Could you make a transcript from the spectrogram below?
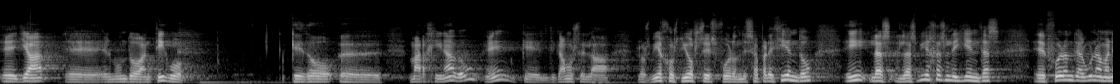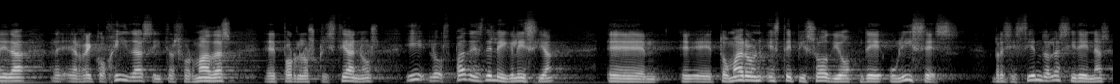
ya el mundo antiguo, quedó eh, marginado, ¿eh? que digamos los viejos dioses fueron desapareciendo y las, viejas leyendas eh, fueron de alguna manera recogidas y transformadas por los cristianos y los padres de la Iglesia tomaron este episodio de Ulises resistiendo a las sirenas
